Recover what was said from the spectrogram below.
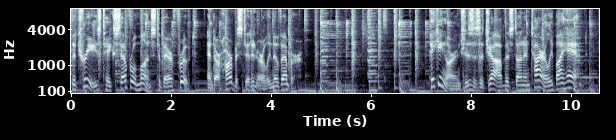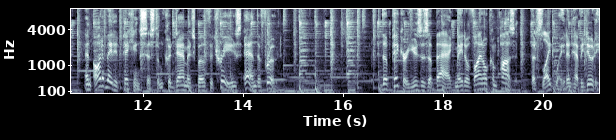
The trees take several months to bear fruit and are harvested in early November. Picking oranges is a job that's done entirely by hand. An automated picking system could damage both the trees and the fruit. The picker uses a bag made of vinyl composite that's lightweight and heavy duty.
